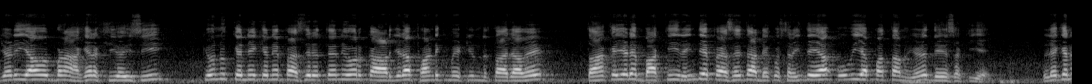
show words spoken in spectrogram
ਜਿਹੜੀ ਆ ਉਹ ਬਣਾ ਕੇ ਰੱਖੀ ਹੋਈ ਸੀ ਕਿ ਉਹਨੂੰ ਕਿੰਨੇ ਕਿੰਨੇ ਪੈਸੇ ਦਿੱਤੇ ਨੇ, ਔਰ ਕਾਰਡ ਜਿਹੜਾ ਫੰਡ ਕਮੇਟੀ ਨੂੰ ਦਿੱਤਾ ਜਾਵੇ, ਤਾਂ ਕਿ ਜਿਹੜੇ ਬਾਕੀ ਰਹਿੰਦੇ ਪੈਸੇ ਤੁਹਾਡੇ ਕੋਲ ਰਹਿੰਦੇ ਆ, ਉਹ ਵੀ ਆਪਾਂ ਤੁਹਾਨੂੰ ਜਿਹੜੇ ਦੇ ਸਕੀਏ। ਲੇਕਿਨ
